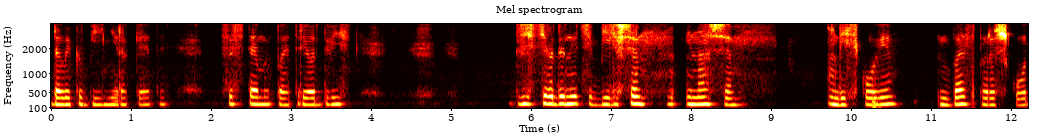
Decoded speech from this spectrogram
далекобійні ракети, системи Петріот 200. 200 одиниць більше. І наші військові без перешкод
